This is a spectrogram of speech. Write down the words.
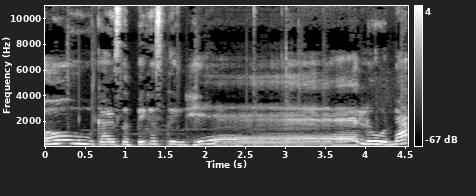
oh guys the biggest thing here luna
